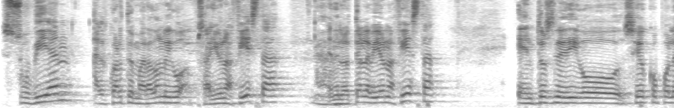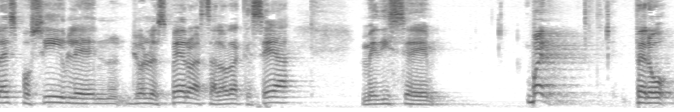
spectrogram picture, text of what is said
subían al cuarto de Maradona. Le digo, pues hay una fiesta. En el hotel había una fiesta. Entonces le digo, señor Coppola, es posible, yo lo espero hasta la hora que sea. Me dice, bueno, pero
